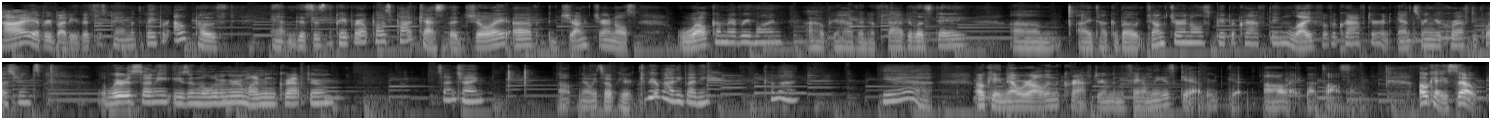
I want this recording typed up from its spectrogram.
Hi, everybody. This is Pam at the Paper Outpost, and this is the Paper Outpost podcast, The Joy of Junk Journals. Welcome, everyone. I hope you're having a fabulous day. Um, I talk about junk journals, paper crafting, life of a crafter, and answering your crafty questions. Where is Sunny? He's in the living room. I'm in the craft room. Sunshine. Oh, now he's over here. Come here, buddy, buddy. Come on. Yeah. Okay, now we're all in the craft room and the family is gathered. Good. All right, that's awesome. Okay, so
